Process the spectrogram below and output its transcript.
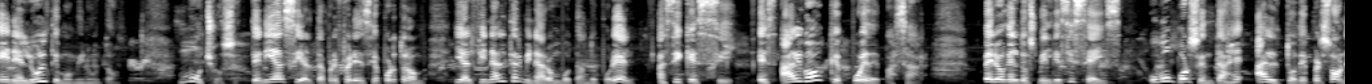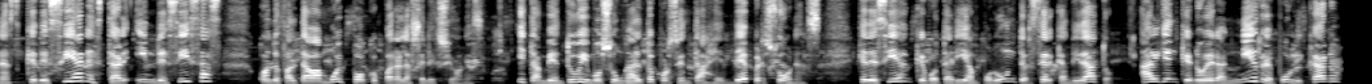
en el último minuto. Muchos tenían cierta preferencia por Trump y al final terminaron votando por él. Así que sí, es algo que puede pasar. Pero en el 2016 hubo un porcentaje alto de personas que decían estar indecisas cuando faltaba muy poco para las elecciones. Y también tuvimos un alto porcentaje de personas que decían que votarían por un tercer candidato, alguien que no era ni republicano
